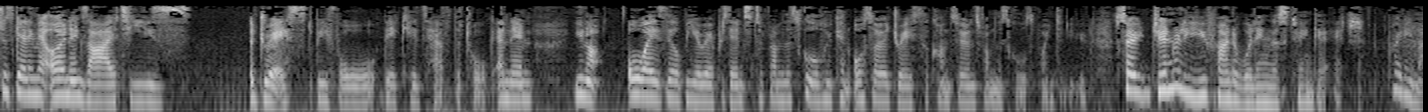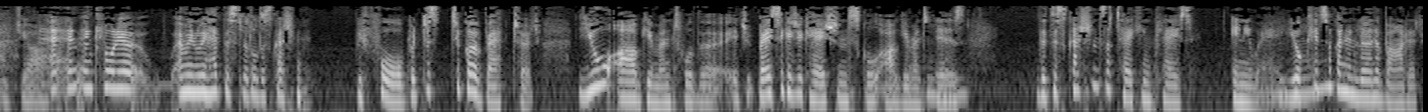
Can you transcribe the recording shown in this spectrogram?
just getting their own anxieties addressed before their kids have the talk. And then, you know, always there'll be a representative from the school who can also address the concerns from the school's point of view. So generally you find a willingness to engage. Pretty much, yeah. And, and Claudia, I mean, we had this little discussion before, but just to go back to it, your argument or the edu- basic education school argument mm-hmm. is the discussions are taking place anyway. Your mm-hmm. kids are going to learn about it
